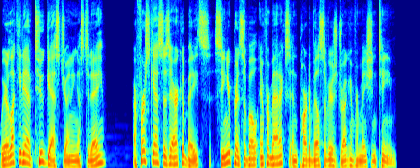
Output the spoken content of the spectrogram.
We are lucky to have two guests joining us today. Our first guest is Erica Bates, Senior Principal, Informatics, and part of Elsevier's Drug Information team.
